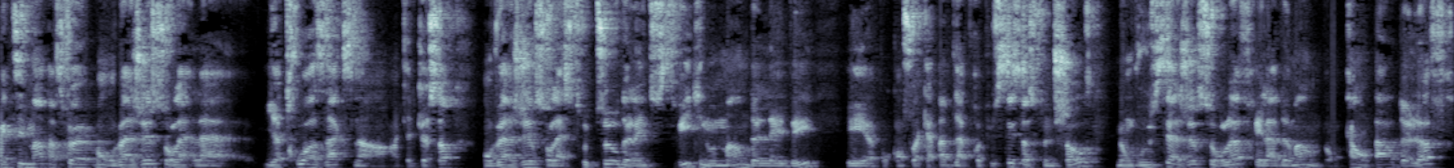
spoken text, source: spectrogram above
Effectivement, parce que bon, on va agir sur la, la... il y a trois axes là, en quelque sorte. On veut agir sur la structure de l'industrie qui nous demande de l'aider et euh, pour qu'on soit capable de la propulser, ça c'est une chose, mais on veut aussi agir sur l'offre et la demande. Donc quand on parle de l'offre,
